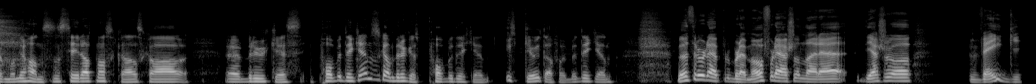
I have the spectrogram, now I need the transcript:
Raymond Johansen sier at maska skal brukes på butikken, så skal den brukes på butikken, ikke utafor butikken. Men jeg tror det er problemet òg, for de er sånn der, De er så vague.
